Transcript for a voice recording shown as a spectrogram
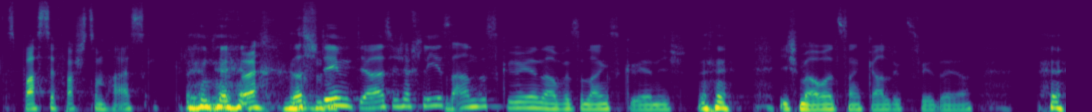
Das passt ja fast zum oder? Das stimmt, ja. Es ist ein kleines anderes Grün, aber solange es grün ist, ist man auch als St. Gallen zufrieden, ja.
